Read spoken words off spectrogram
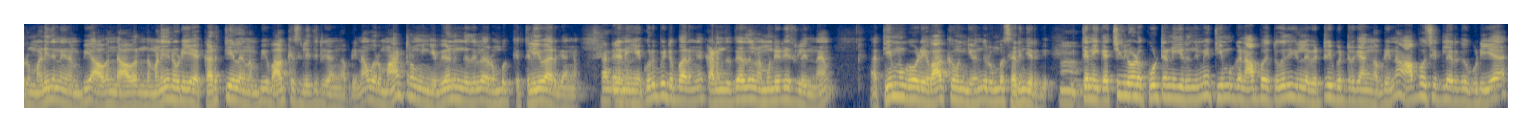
ஒரு மனிதனை நம்பி அவன் அவர் அந்த மனிதனுடைய கருத்தியலை நம்பி வாக்கு செலுத்திருக்காங்க அப்படின்னா ஒரு மாற்றம் இங்கே வேணுங்கிறதுல ரொம்ப தெளிவாக இருக்காங்க. நீங்கள் குறிப்பிட்டு பாருங்க. கடந்த தேர்தல் நான் முன்னாடியே சொல்லியிருந்தேன். திமுகவுடைய வாக்கு வங்கி வந்து ரொம்ப சரிஞ்சிருக்கு. இத்தனை கட்சிகளோட கூட்டணி இருந்துமே திமுக நாற்பது தொகுதிகளில் வெற்றி பெற்றிருக்காங்க அப்படின்னா ஆப்போசிட்ல இருக்கக்கூடிய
